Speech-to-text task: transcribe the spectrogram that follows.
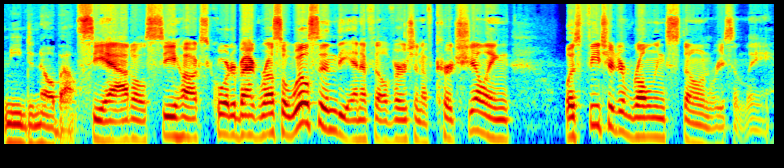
need to know about? Seattle Seahawks quarterback Russell Wilson, the NFL version of Curt Schilling, was featured in Rolling Stone recently.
